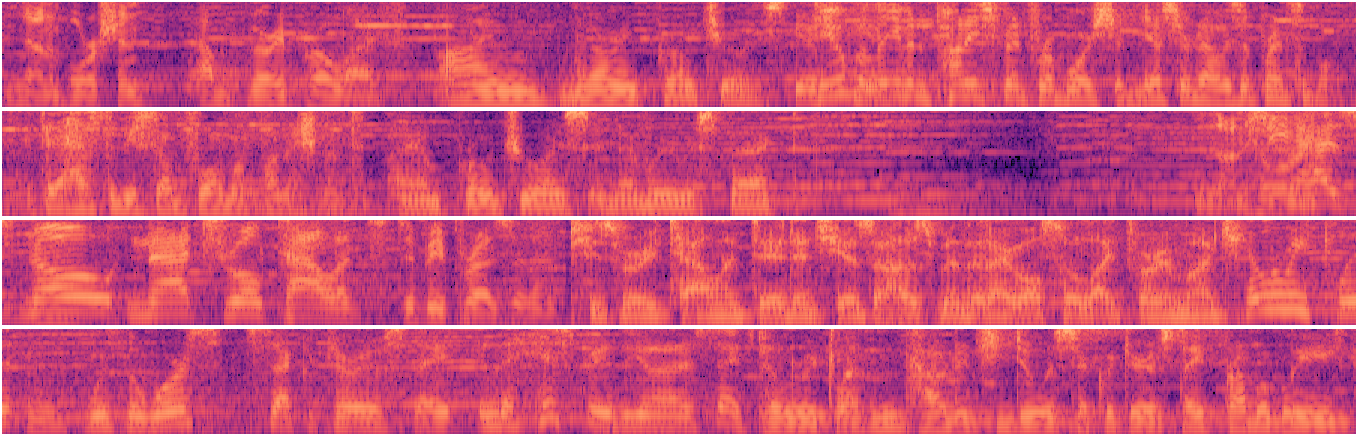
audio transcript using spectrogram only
Is on abortion. I'm very pro-life. I'm very pro-choice. Do you believe in punishment for abortion? Yes or no, as a principle? There has to be some form of punishment. I am pro-choice in every respect. Is on She has no natural talent to be president. She's very talented, and she has a husband that I also like very much. Hillary Clinton was the worst Secretary of State in the history of the United States. Hillary Clinton, how did she do as Secretary of State? Probably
